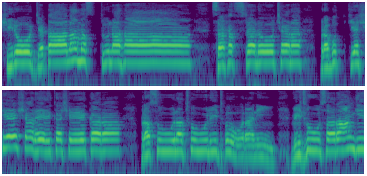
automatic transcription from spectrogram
శిరోజటాలమస్తున. సహస్రలోచన ప్రభుత్యశేషరేఖ శేఖర ప్రసూనధూలిధోరణి విధూసరాంగి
